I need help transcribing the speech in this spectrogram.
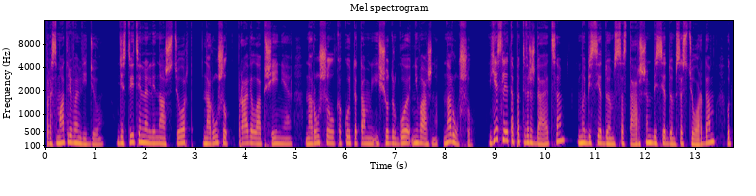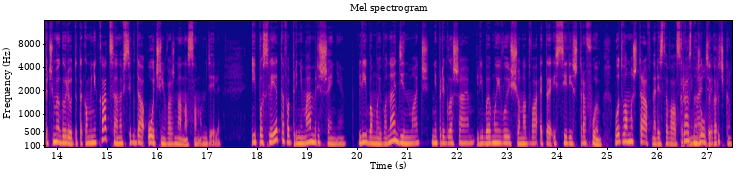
Просматриваем видео. Действительно ли наш стюард нарушил правила общения, нарушил какое-то там еще другое, неважно, нарушил. Если это подтверждается, мы беседуем со старшим, беседуем со стюардом. Вот почему я говорю, вот эта коммуникация, она всегда очень важна на самом деле. И после этого принимаем решение. Либо мы его на один матч не приглашаем, либо мы его еще на два. Это из серии штрафуем. Вот вам и штраф нарисовался. Красная, понимаете? желтая карточка.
